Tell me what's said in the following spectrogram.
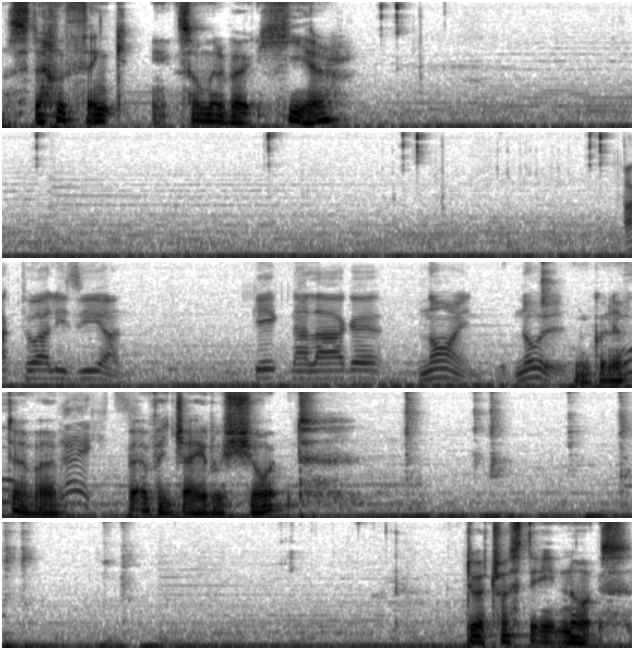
I still think somewhere about here. Aktualisieren. Gegnerlage 9, 0. We're going to have to have a bit of a gyro shot. Do I trust the 8 knots?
